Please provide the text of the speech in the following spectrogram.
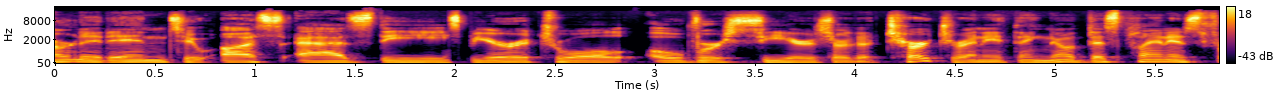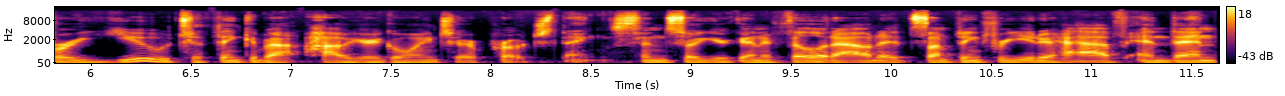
turn it into us as the spiritual overseers or the church or anything. No, this plan is for you to think about how you're going to approach things. And so you're going to fill it out. It's something for you to have. And then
